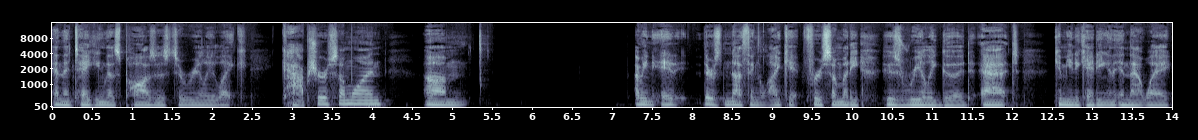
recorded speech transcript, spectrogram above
and then taking those pauses to really like capture someone. Um, I mean, it, there's nothing like it for somebody who's really good at communicating in, in that way.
